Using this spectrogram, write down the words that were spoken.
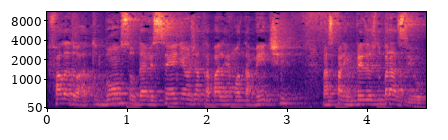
Fala Eduardo, tudo bom? Sou Dev Senior, já trabalho remotamente, mas para empresas do Brasil.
